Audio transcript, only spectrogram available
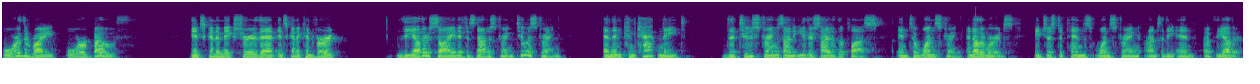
or the right or both, it's going to make sure that it's going to convert the other side, if it's not a string, to a string, and then concatenate the two strings on either side of the plus into one string. In other words, it just depends one string onto the end of the other.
